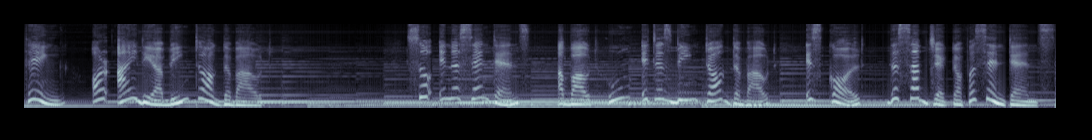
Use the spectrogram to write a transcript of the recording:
thing or idea being talked about. So in a sentence, about whom it is being talked about is called the subject of a sentence.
